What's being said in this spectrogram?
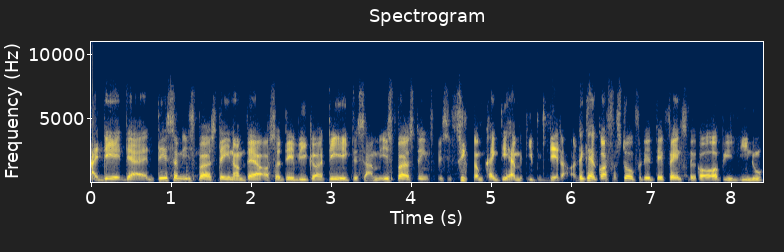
Ej, det, det, det, som I spørger Sten om der, og så det vi gør, det er ikke det samme. I spørger Sten specifikt omkring det her med de billetter, og det kan jeg godt forstå, for det er det, fansene går op i lige nu.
